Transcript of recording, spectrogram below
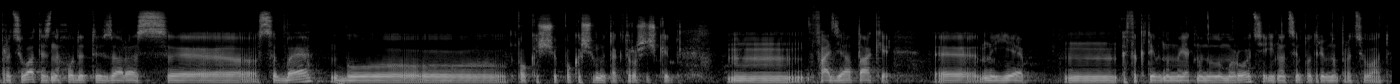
працювати, знаходити зараз е, себе, бо поки що, поки що ми так трошечки в фазі атаки е, не є ефективними, як в минулому році, і над цим потрібно працювати.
